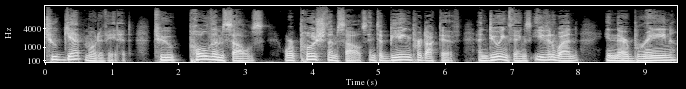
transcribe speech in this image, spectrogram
to get motivated, to pull themselves or push themselves into being productive and doing things, even when in their brain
